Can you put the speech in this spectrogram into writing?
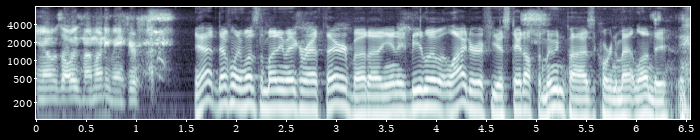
you know, it was always my moneymaker. Yeah, it definitely was the moneymaker right there, but, uh, you know, it'd be a little bit lighter if you stayed off the moon pies, according to Matt Lundy. yeah,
